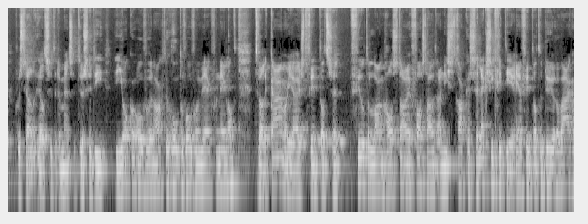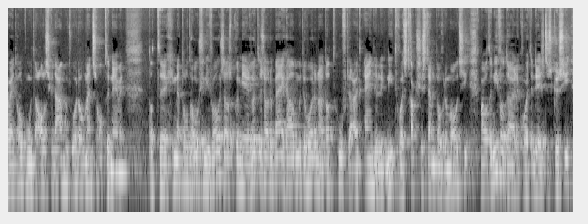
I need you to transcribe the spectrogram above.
Voor hetzelfde geld zitten er mensen tussen die, jokken over een achtergrond of over een werk voor Nederland. Terwijl de Kamer juist vindt dat ze veel te lang halstarrig vasthoudt aan die strakke selectiecriteria. Vindt dat de deuren wagenwijd open moeten, alles gedaan moet worden om mensen op te nemen. Dat uh, ging naar tot het hoogste niveau. Zelfs premier Rutte zou erbij gehaald moeten worden. Nou, dat hoefde uiteindelijk niet. Er wordt straks gestemd over de motie. Maar wat in ieder geval duidelijk wordt in deze discussie,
